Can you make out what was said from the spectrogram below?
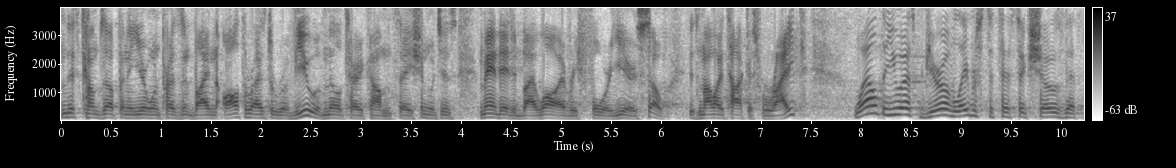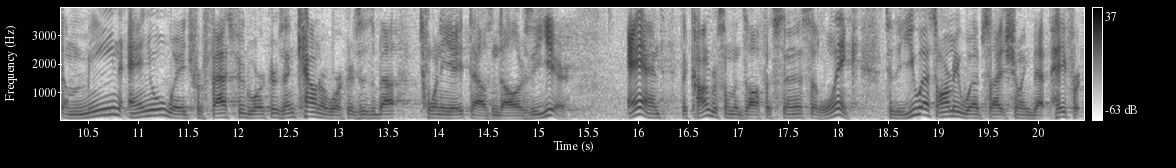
And this comes up in a year when President Biden authorized a review of military compensation, which is mandated by law every four years. So is Malliotakis right? Well, the U.S. Bureau of Labor Statistics shows that the mean annual wage for fast food workers and counter workers is about $28,000 a year. And the Congresswoman's office sent us a link to the U.S. Army website showing that pay for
